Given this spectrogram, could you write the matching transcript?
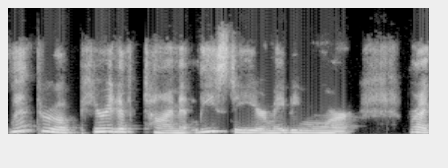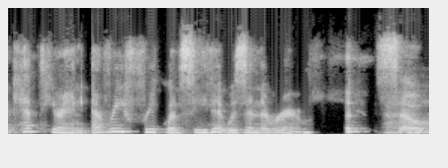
went through a period of time, at least a year, maybe more, where I kept hearing every frequency that was in the room. so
